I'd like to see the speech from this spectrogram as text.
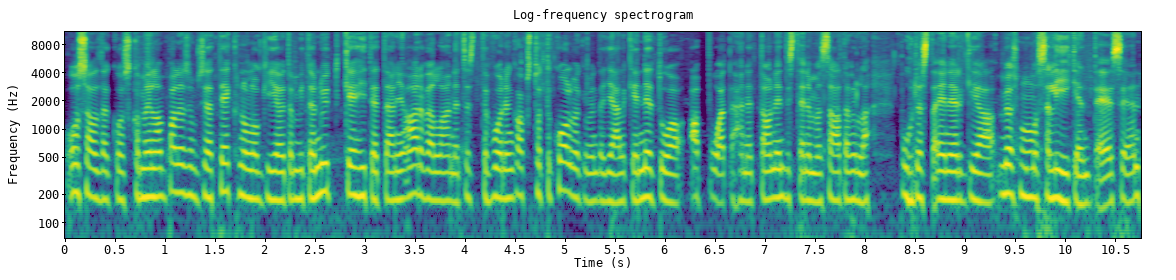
osalta, koska meillä on paljon sellaisia teknologioita, mitä nyt kehitetään ja arvellaan, että sitten vuoden 2030 jälkeen ne tuo apua tähän, että on entistä enemmän saatavilla puhdasta energiaa myös muun muassa liikenteeseen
